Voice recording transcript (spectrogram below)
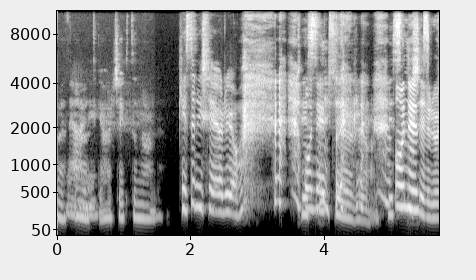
evet, evet. Yani Gerçekten öyle. kesin işe yarıyor. O Kesin işe yarıyor. Kesin işe yarıyor.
